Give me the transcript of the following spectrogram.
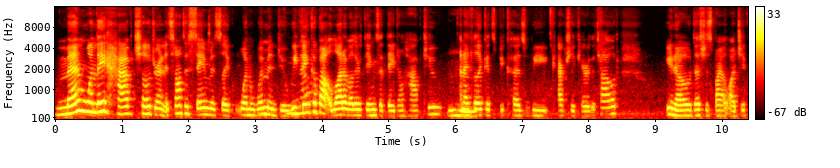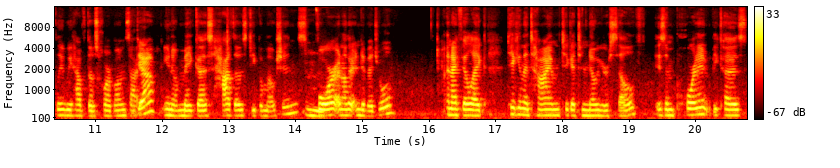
men when they have children, it's not the same as like when women do. We think about a lot of other things that they don't have to, and I Mhm. feel like it's because we actually carry the child. You know, that's just biologically we have those hormones that Yeah. you know make us have those deep emotions Mm. for another individual and i feel like taking the time to get to know yourself is important because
